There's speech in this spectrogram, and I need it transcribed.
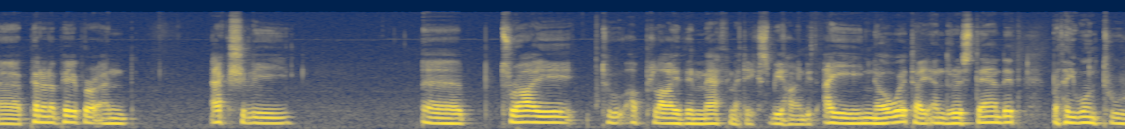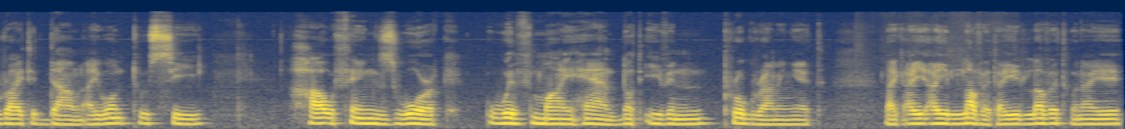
a pen and a paper, and actually uh, try to apply the mathematics behind it. I know it, I understand it, but I want to write it down. I want to see how things work with my hand, not even programming it. Like I, I love it. I love it when I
